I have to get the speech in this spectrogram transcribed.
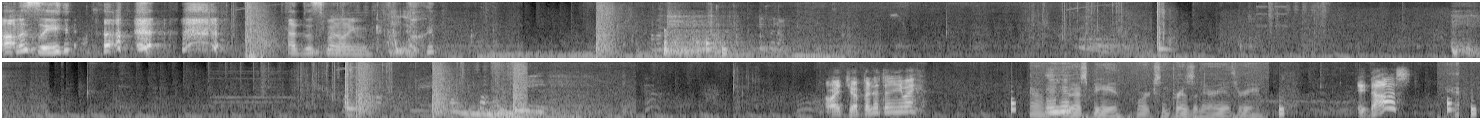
Honestly. At this point, I don't even Oh, fuck with me. Wait, you open it anyway? Yeah, Mhm. USB works in prison area three. It does. Yeah. It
